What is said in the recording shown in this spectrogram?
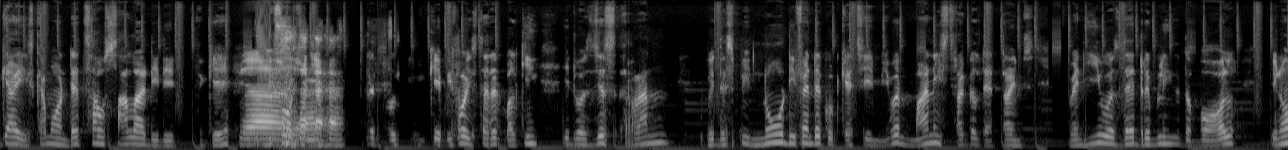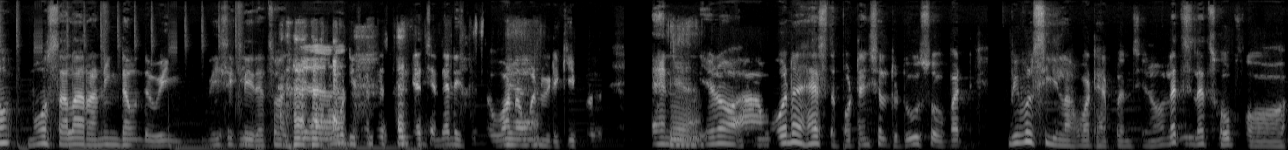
guys, come on, that's how Salah did it. Okay, yeah, before he yeah. started bulking, okay, before he started bulking, it was just run with the speed. No defender could catch him. Even Mane struggled at times when he was there dribbling the ball. You know, Mo Salah running down the wing. Basically, that's what. Yeah. No defenders can catch, and then it's just a one-on-one with the keeper. And Yeah. you know, uh, Werner has the potential to do so, but we will see lah what happens. You know, let's let's hope for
